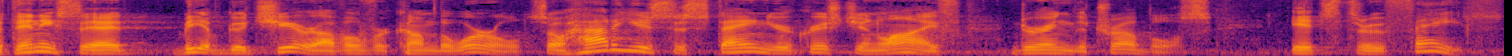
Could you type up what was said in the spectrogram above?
But then he said, Be of good cheer, I've overcome the world. So, how do you sustain your Christian life during the troubles? It's through faith.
